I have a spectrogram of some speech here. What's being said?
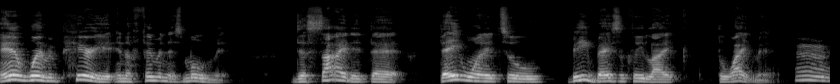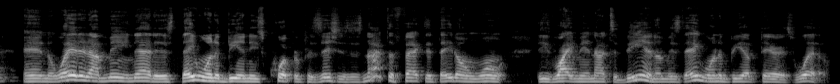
and women, period, in the feminist movement decided that they wanted to be basically like the white man. Mm. And the way that I mean that is they want to be in these corporate positions. It's not the fact that they don't want these white men not to be in them, is they want to be up there as well.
